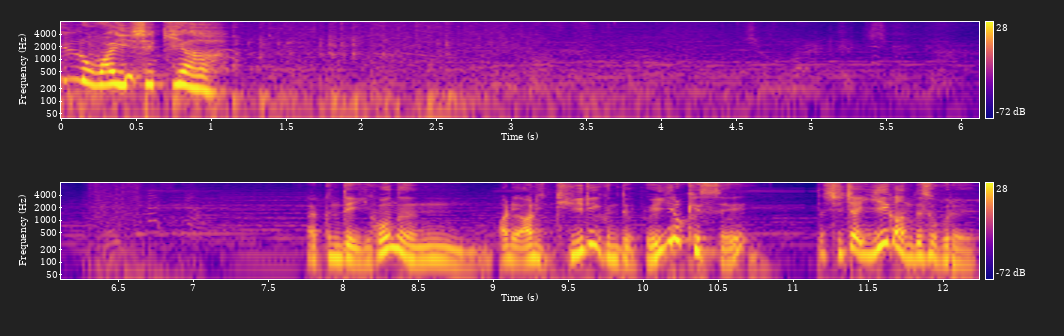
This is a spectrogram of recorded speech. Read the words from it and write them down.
일로 와 이 새끼야 아 근데 이거는 아니 아니 딜이 근데 왜 이렇게 세? 나 진짜 이해가 안 돼서 그래.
